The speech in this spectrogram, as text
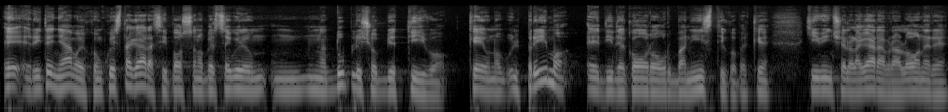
e riteniamo che con questa gara si possano perseguire un, un, un duplice obiettivo che uno, il primo è di decoro urbanistico perché chi vincerà la gara avrà l'onere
